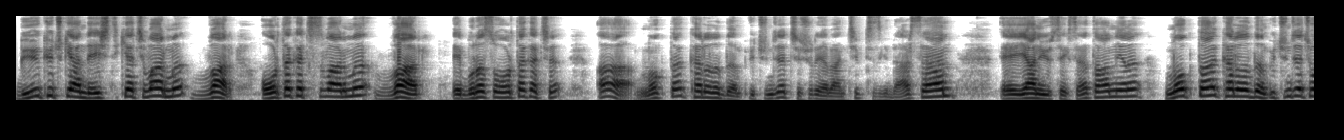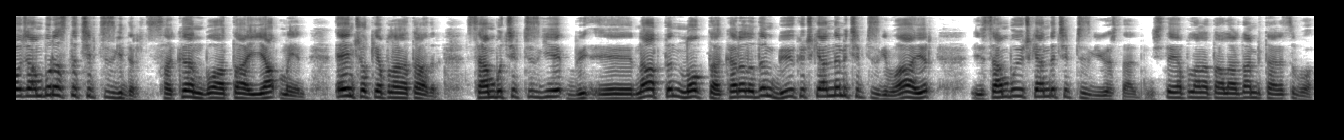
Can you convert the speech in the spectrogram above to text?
büyük üçgende eşit iki açı var mı? Var. Ortak açısı var mı? Var. E burası ortak açı. A nokta karaladığım üçüncü açı şuraya ben çift çizgi dersem e, yani 180'e tamamlayanı nokta karaladığım üçüncü açı hocam burası da çift çizgidir. Sakın bu hatayı yapmayın. En çok yapılan hatadır. Sen bu çift çizgiyi e, ne yaptın? Nokta karaladığım büyük üçgende mi çift çizgi bu? Hayır. E, sen bu üçgende çift çizgi gösterdin. İşte yapılan hatalardan bir tanesi bu.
